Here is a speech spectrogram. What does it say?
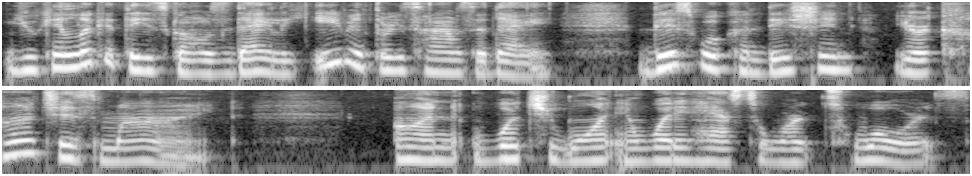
You can look at these goals daily, even three times a day. This will condition your conscious mind on what you want and what it has to work towards.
